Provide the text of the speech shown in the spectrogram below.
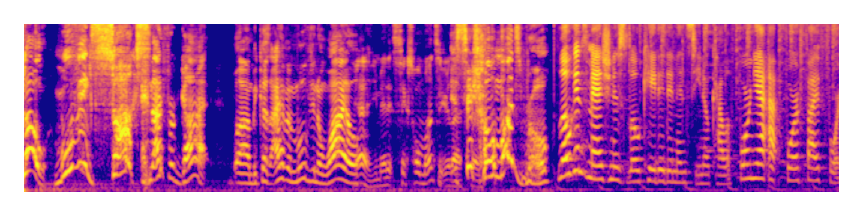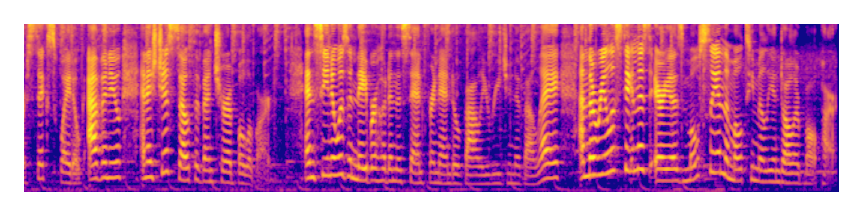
Yo, moving sucks. And I forgot. Um, because I haven't moved in a while. Yeah, you made it six whole months at your last Six place. whole months, bro. Logan's mansion is located in Encino, California at 4546 White Oak Avenue and is just south of Ventura Boulevard. Encino is a neighborhood in the San Fernando Valley region of LA, and the real estate in this area is mostly in the multi-million dollar ballpark.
